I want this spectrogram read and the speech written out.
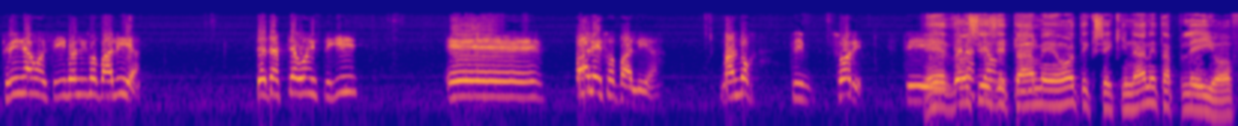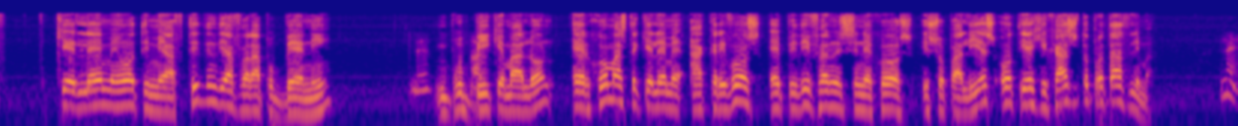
Τρίτη αγωνιστική φέρνει ισοπαλία. Τέταρτη αγωνιστική ε, πάλι ισοπαλία. Μάλλον, στη, sorry, στη Εδώ τέταρτη συζητάμε ότι ξεκινάνε τα play-off και λέμε ότι με αυτή την διαφορά που μπαίνει, αγωνιστική- ναι. που μπήκε μάλλον, ερχόμαστε και λέμε ακριβώς επειδή φέρνει συνεχώς ισοπαλίες ότι έχει χάσει το πρωτάθλημα. Ναι.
